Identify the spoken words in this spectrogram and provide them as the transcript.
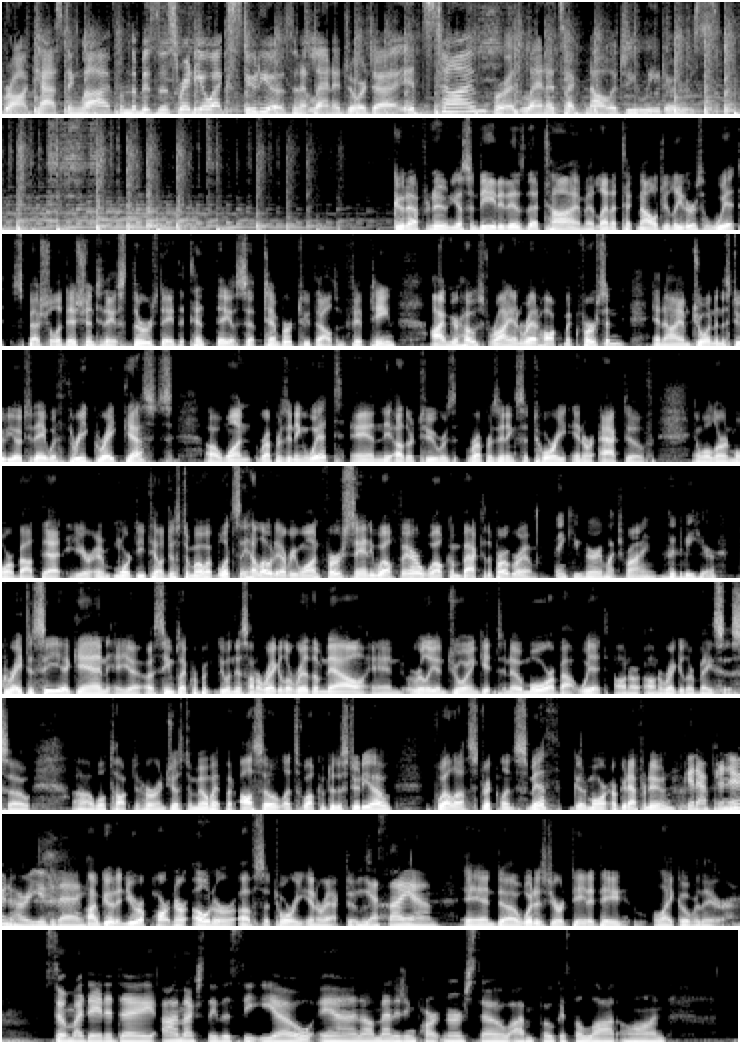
Broadcasting live from the Business Radio X studios in Atlanta, Georgia, it's time for Atlanta Technology Leaders. Good afternoon. Yes, indeed, it is that time. Atlanta Technology Leaders WIT Special Edition. Today is Thursday, the 10th day of September, 2015. I'm your host, Ryan Redhawk McPherson, and I am joined in the studio today with three great guests, uh, one representing WIT and the other two res- representing Satori Interactive. And we'll learn more about that here in more detail in just a moment. But let's say hello to everyone. First, Sandy Welfare, welcome back to the program. Thank you very much, Ryan. Good to be here. Great to see you again. It uh, seems like we're doing this on a regular rhythm now and really enjoying getting to know more about WIT on a, on a regular basis. So uh, we'll talk to her in just a moment. But also, let's welcome to the studio Fuela Strickland Smith. Good morning or good afternoon. Good afternoon. How are you today? I'm good. And you're a partner owner of Satori Interactive. Yes, I am. And uh, what is your day to day like over there? So my day to day, I'm actually the CEO and a managing partner. So I'm focused a lot on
